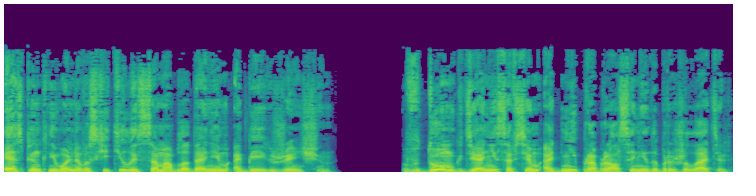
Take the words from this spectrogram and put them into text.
Эспинг невольно восхитилась самообладанием обеих женщин. В дом, где они совсем одни, пробрался недоброжелатель.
